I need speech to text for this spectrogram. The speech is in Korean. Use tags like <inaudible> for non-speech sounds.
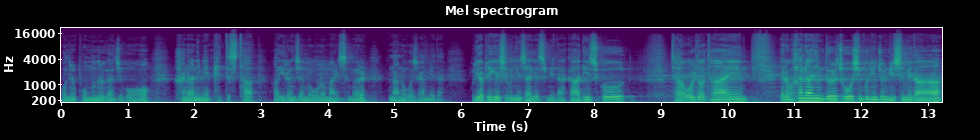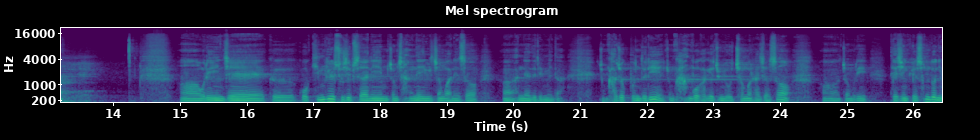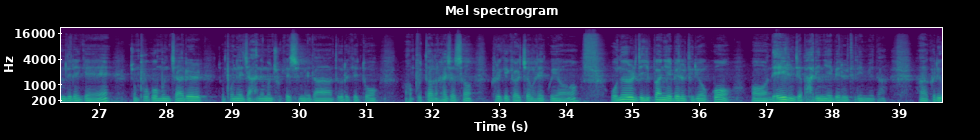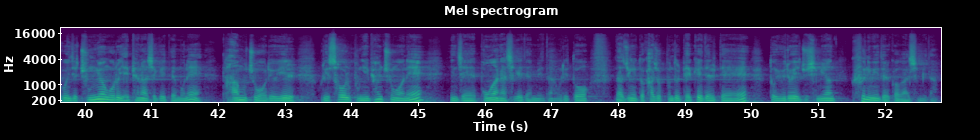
오늘 본문을 가지고 하나님의 피트스탑 어, 이런 제목으로 말씀을 나누고자 합니다. 우리 옆에 계신 분 인사하겠습니다. God is good. 자, all the time. 여러분 하나님 늘 좋으신 분인 줄 믿습니다. 어, 우리 이제 그고 김길수 집사님 좀 장례 일정 관해서 어, 안내드립니다. 좀 가족분들이 좀 간곡하게 좀 요청을 하셔서 어, 좀 우리 대신교회 성도님들에게 좀 부고 문자를 좀 보내지 않으면 좋겠습니다. 또 그렇게 또 어, 부탁을 하셔서 그렇게 결정을 했고요. 오늘 이제 입관 예배를 드렸고 어, 내일 이제 발인 예배를 드립니다. 아, 그리고 이제 중령으로 예편하셨기 때문에 다음 주 월요일 우리 서울 국립 현충원에 이제 봉안하시게 됩니다. 우리 또 나중에 또 가족분들 뵙게 될 때 또 위로해 주시면 큰 힘이 될 것 같습니다.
